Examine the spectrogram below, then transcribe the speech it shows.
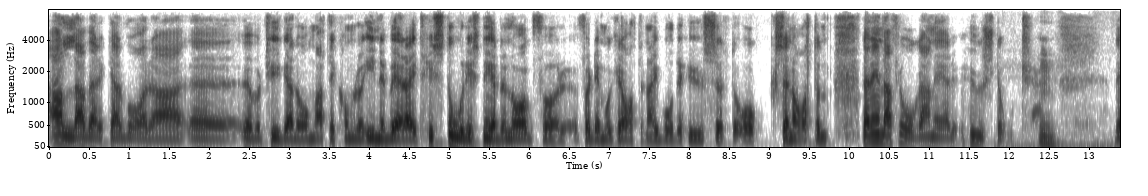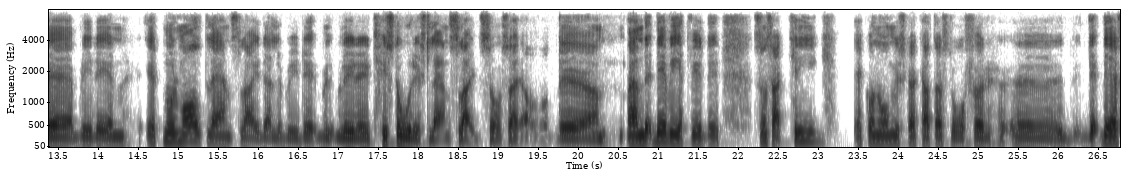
alla verkar vara eh, övertygade om att det kommer att innebära ett historiskt nederlag för, för Demokraterna i både huset och senaten. Den enda frågan är hur stort? Mm. Det, blir det en, ett normalt landslide eller blir det, blir det ett historiskt landslide så att säga? Det, men det, det vet vi. Det, som sagt, krig ekonomiska katastrofer. Eh, det, det är,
